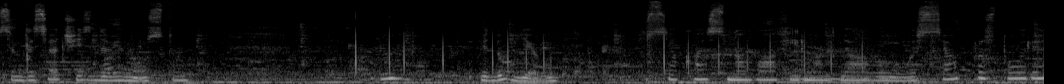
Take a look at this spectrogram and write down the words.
76,90. Піду в Єву. Ось якась нова фірма для волосся в просторі.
